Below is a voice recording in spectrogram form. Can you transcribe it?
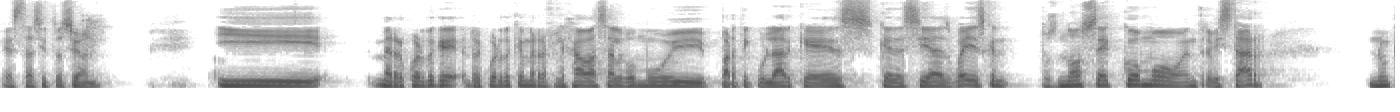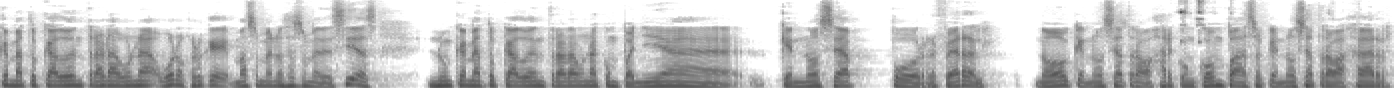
esta situación. Y me recuerdo que, recuerdo que me reflejabas algo muy particular que es que decías, güey, es que pues no sé cómo entrevistar. Nunca me ha tocado entrar a una, bueno, creo que más o menos eso me decías. Nunca me ha tocado entrar a una compañía que no sea por referral. ¿no? Que no sea trabajar con compas o que no sea trabajar,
